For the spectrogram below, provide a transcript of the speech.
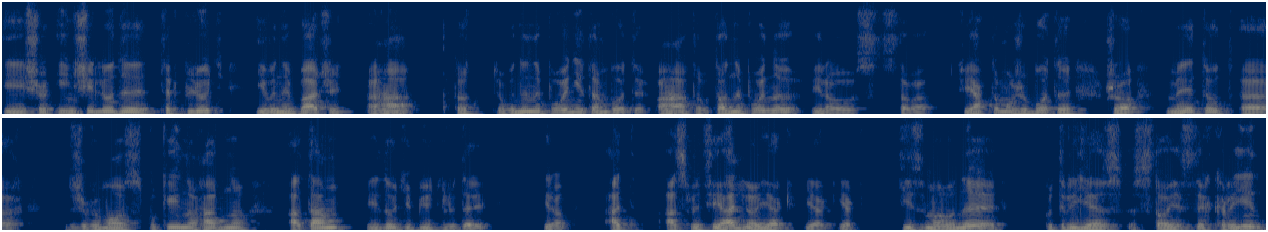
і що інші люди терплють, і вони бачать, ага, то вони не повинні там бути, ага, то, то не повинно you know, ставати. Як то може бути, що ми тут е, живемо спокійно, гарно, а там йдуть і б'ють людей? You know, а спеціально, як, як, як ті змагуни, котрі є з, з, тої, з тих країн,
